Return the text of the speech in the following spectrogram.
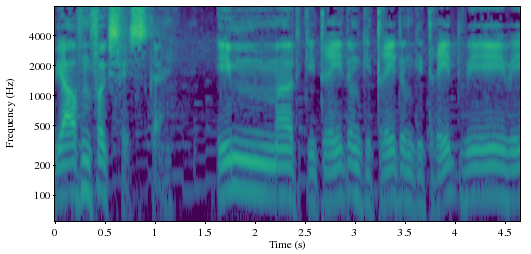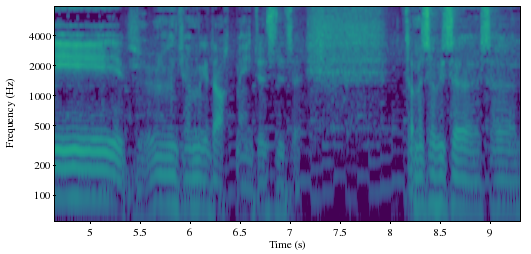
wie auf dem Volksfest. Gell? Immer gedreht und gedreht und gedreht, wie, wie. Ich habe mir gedacht, mein, das ist. Damals habe ich so, so eine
